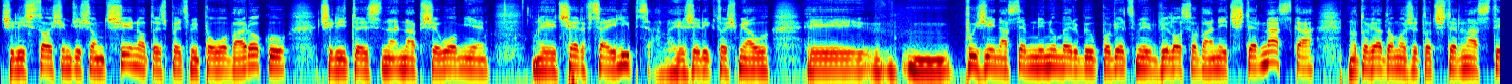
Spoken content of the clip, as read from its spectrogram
Czyli 183, no to jest powiedzmy połowa roku, czyli to jest na, na przełomie y, czerwca i lipca. No jeżeli ktoś miał y, później następny numer był powiedzmy wylosowany 14, no to wiadomo, że to 14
